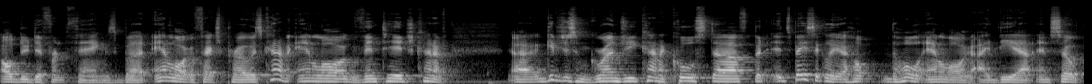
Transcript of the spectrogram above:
all do different things. But Analog Efex Pro is kind of analog, vintage, kind of uh, gives you some grungy, kind of cool stuff. But it's basically a whole, the whole analog idea. And so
